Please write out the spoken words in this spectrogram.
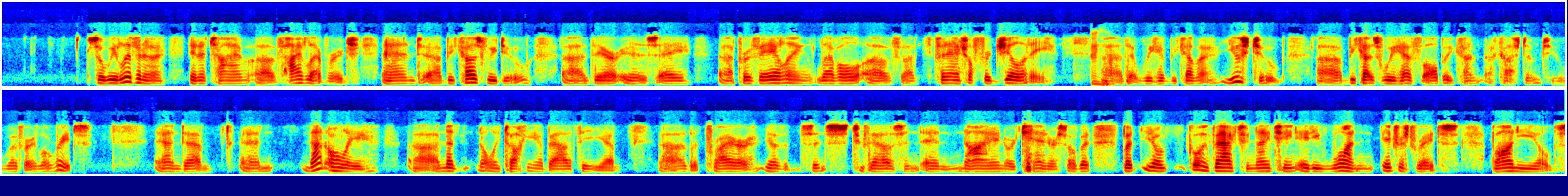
so we live in a in a time of high leverage, and uh, because we do, uh, there is a, a, prevailing level of uh, financial fragility mm-hmm. Uh, that we have become uh, used to uh, because we have all become accustomed to very low rates, and um, and not only uh, I'm not only talking about the uh, uh, the prior, you know, the, since 2009 or 10 or so, but but you know, going back to 1981, interest rates, bond yields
